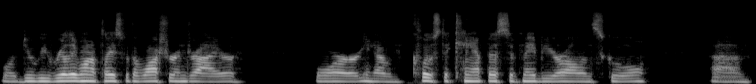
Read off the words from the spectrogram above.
or do we really want a place with a washer and dryer or you know close to campus if maybe you're all in school um,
